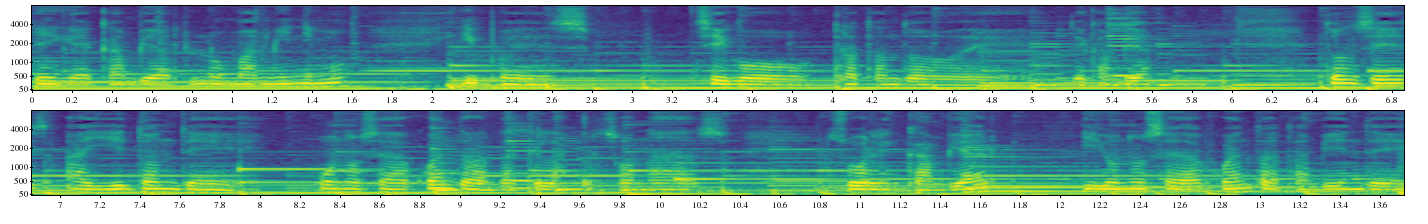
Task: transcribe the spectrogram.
llegué a cambiar lo más mínimo y pues sigo tratando de, de cambiar. Entonces ahí es donde uno se da cuenta, ¿verdad? Que las personas suelen cambiar y uno se da cuenta también de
